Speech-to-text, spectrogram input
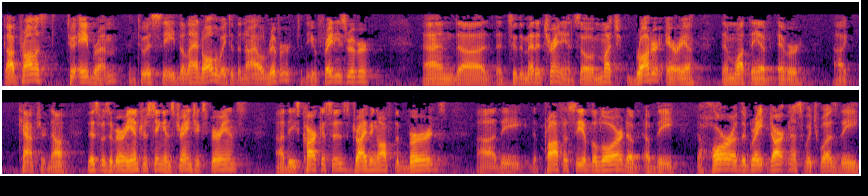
God promised to Abram and to his seed the land all the way to the Nile River, to the Euphrates River, and uh, to the Mediterranean. So a much broader area than what they have ever uh, captured. Now, this was a very interesting and strange experience. Uh, these carcasses driving off the birds, uh, the the prophecy of the Lord of, of the the horror of the great darkness, which was the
